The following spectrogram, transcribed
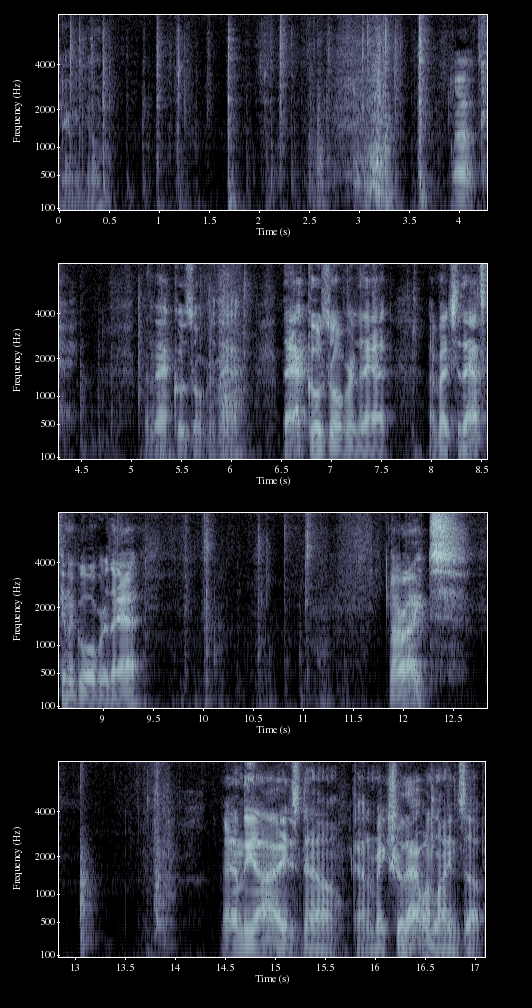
There we go. Okay. And that goes over that. That goes over that. I bet you that's going to go over that. All right. And the eyes now. Got to make sure that one lines up.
